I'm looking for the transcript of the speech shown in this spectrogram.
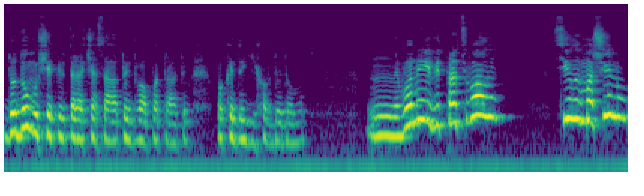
додому ще півтора часа, а то й два потратив, поки доїхав додому. Вони відпрацювали, сіли в машину,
